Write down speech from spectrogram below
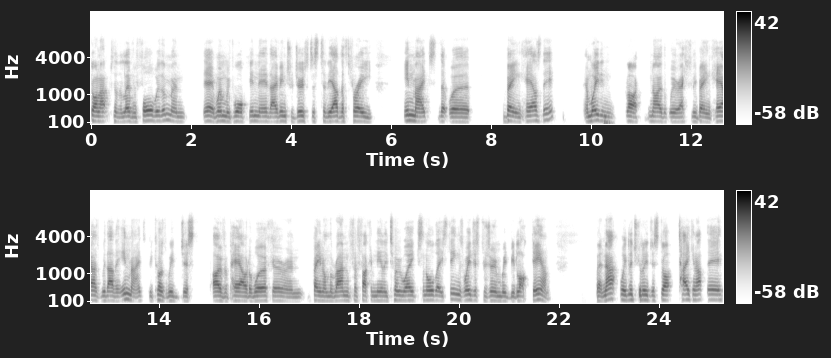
gone up to the level four with them. And yeah, when we've walked in there, they've introduced us to the other three inmates that were being housed there. And we didn't like know that we were actually being housed with other inmates because we'd just overpowered a worker and been on the run for fucking nearly two weeks and all these things. We just presumed we'd be locked down. But no, nah, we literally just got taken up there,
